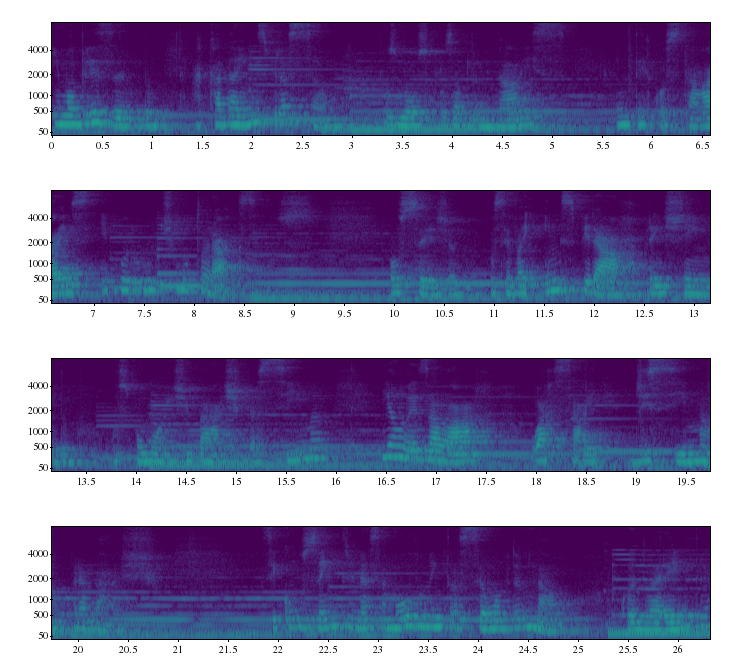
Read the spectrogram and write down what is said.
e mobilizando a cada inspiração os músculos abdominais, intercostais e por último torácicos. Ou seja, você vai inspirar preenchendo os pulmões de baixo para cima e ao exalar o ar sai de cima para baixo. Se concentre nessa movimentação abdominal. Quando o ar entra,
